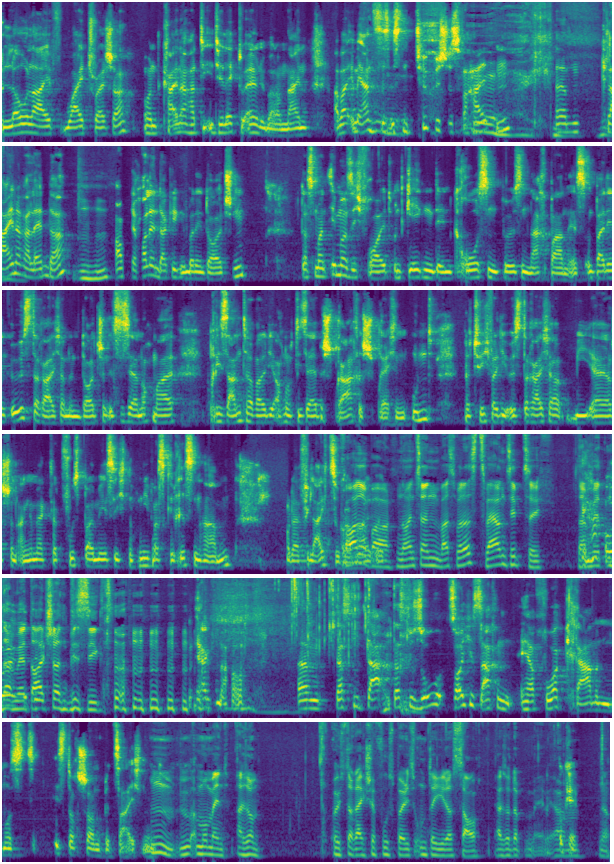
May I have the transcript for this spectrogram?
Lowlife White Trasher und keiner hat die Intellektuellen übernommen. Nein, aber im Ernst, es ist ein typisches Verhalten ähm, kleinerer Länder, mhm. auch der Holländer gegenüber den Deutschen, dass man immer sich freut und gegen den großen bösen Nachbarn ist. Und bei den Österreichern und Deutschen ist es ja noch mal brisanter, weil die auch noch dieselbe Sprache sprechen. Und natürlich, weil die Österreicher, wie er ja schon angemerkt hat, fußballmäßig noch nie was gerissen haben. Oder vielleicht sogar Cordoba, mal. 19, was war das? 72. Da ja, wird, da wird Deutschland besiegt. ja, genau. Ähm, dass du da, dass du so solche Sachen hervorkramen musst, ist doch schon bezeichnend. Hm, Moment, also österreichischer Fußball ist unter jeder Sau. Also da, ähm, okay. Ja.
